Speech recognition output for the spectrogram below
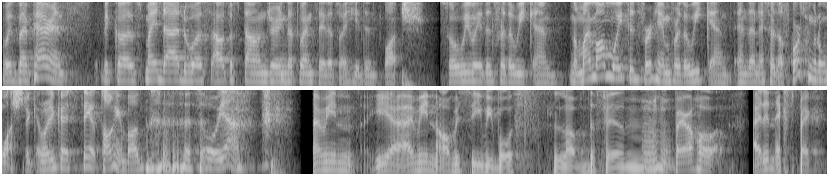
with my parents because my dad was out of town during that Wednesday. That's why he didn't watch. So we waited for the weekend. No, my mom waited for him for the weekend, and then I said, "Of course, I'm gonna watch it again." What are you guys think- talking about? so yeah, I mean, yeah, I mean, obviously we both loved the film. Mm-hmm. Pero ako, I didn't expect,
